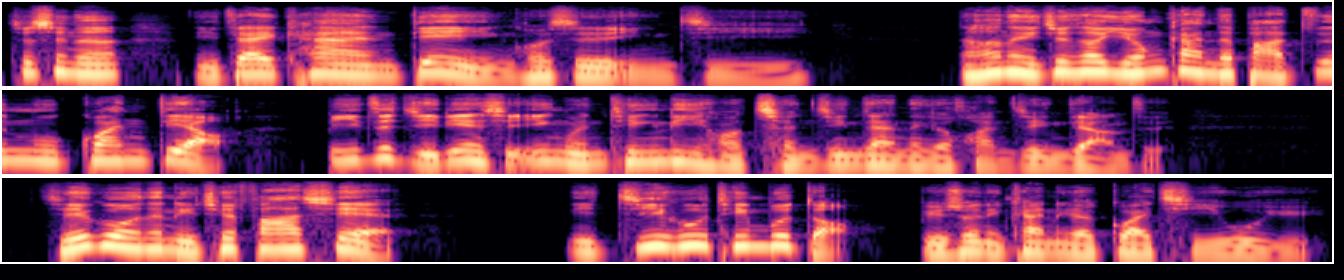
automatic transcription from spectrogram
就是呢，你在看电影或是影集。然后呢，你就要勇敢的把字幕关掉，逼自己练习英文听力，哈，沉浸在那个环境这样子。结果呢，你却发现你几乎听不懂。比如说，你看那个《怪奇物语》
